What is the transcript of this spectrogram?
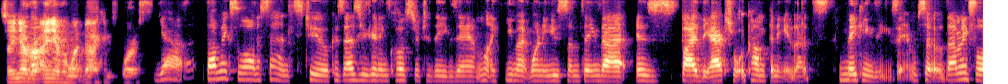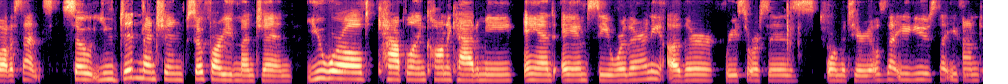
So I never I never went back and forth. Yeah, that makes a lot of sense too because as you're getting closer to the exam, like you might want to use something that is by the actual company that's making the exam. So that makes a lot of sense. So you did mention so far you've mentioned UWorld, Kaplan, Khan Academy, and AMC. Were there any other resources or materials that you used that you found?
